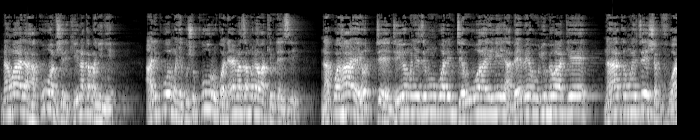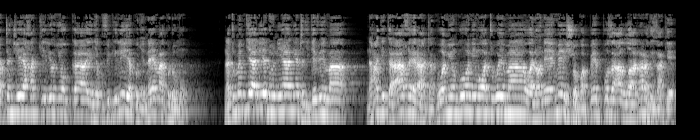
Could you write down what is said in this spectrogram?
na wala hakuwa mshirikina kama nyinyi alikuwa mwenye kushukuru kwa neema za Mola wake mlezi na kwa haya yote ndiyo Mwenyezi Mungu alimteua ili abebe ujumbe wake na akamwezesha kufuata njia ya haki iliyonyoka yenye kufikiria kwenye neema ya kudumu. Na tumemjalia duniani atajike vyema na hakika akhera atakuwa miongoni mwa watu wema wanaoneemeshwa kwa pepo za Allah na radhi zake.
